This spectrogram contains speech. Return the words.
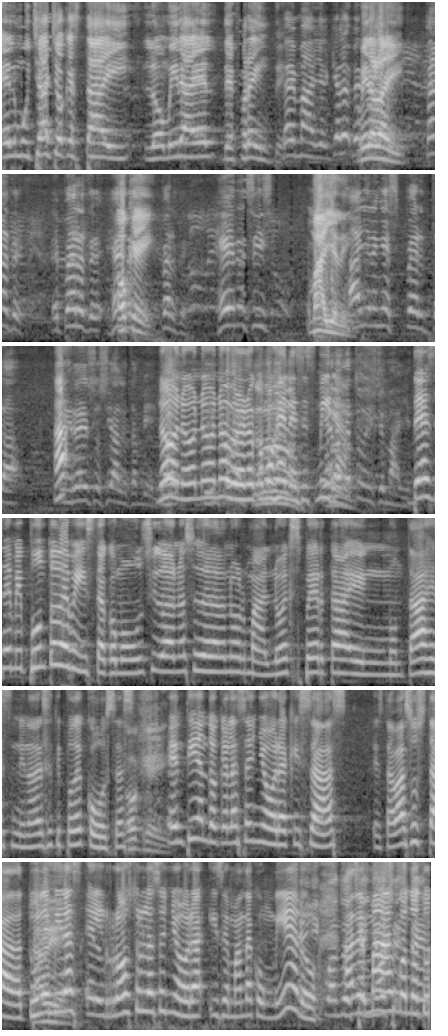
El muchacho que está ahí lo mira a él de frente. Míralo ahí. Espérate, espérate. ok. Espérate. Génesis Mayelin. Mayelin experta ah. en redes sociales también. No, no, no, no, pero no como Génesis. Mira, desde mi punto de vista, como un ciudadano, una ciudadana normal, no experta en montajes ni nada de ese tipo de cosas, entiendo que la señora quizás estaba asustada. Tú le miras el rostro de la señora y se manda con miedo. Además, cuando tú,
